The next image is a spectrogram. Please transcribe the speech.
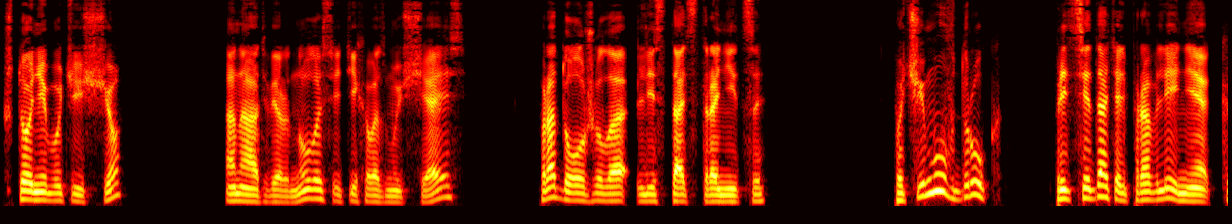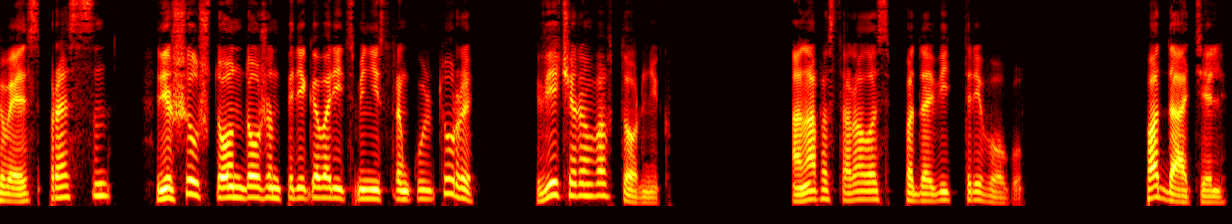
Что-нибудь еще?» Она отвернулась и, тихо возмущаясь, продолжила листать страницы. Почему вдруг председатель правления Квеспрессен решил, что он должен переговорить с министром культуры вечером во вторник? Она постаралась подавить тревогу. Податель.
